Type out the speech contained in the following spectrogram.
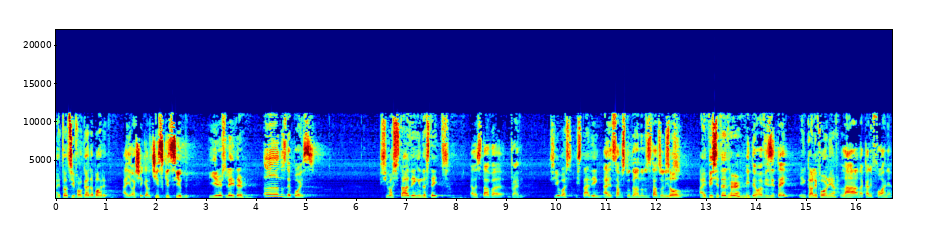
I thought she forgot about it. Aí eu achei que ela tinha esquecido. Years later, Anos depois, she was studying in the States. ela estava driving, She was studying. ela estava estudando nos Estados Unidos. So I visited her Então eu a visitei in California. lá na Califórnia.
